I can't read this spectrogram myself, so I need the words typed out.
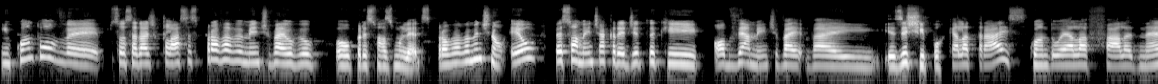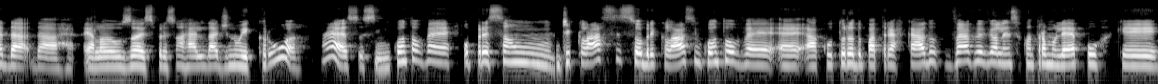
enquanto houver sociedade de classes, provavelmente vai haver opressão às mulheres. Provavelmente não. Eu, pessoalmente, acredito que, obviamente, vai, vai existir, porque ela traz, quando ela fala, né, da, da ela usa a expressão realidade nua e crua, é essa, assim. Enquanto houver opressão de classe sobre classe, enquanto houver é, a cultura do patriarcado, vai haver violência contra a mulher, porque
